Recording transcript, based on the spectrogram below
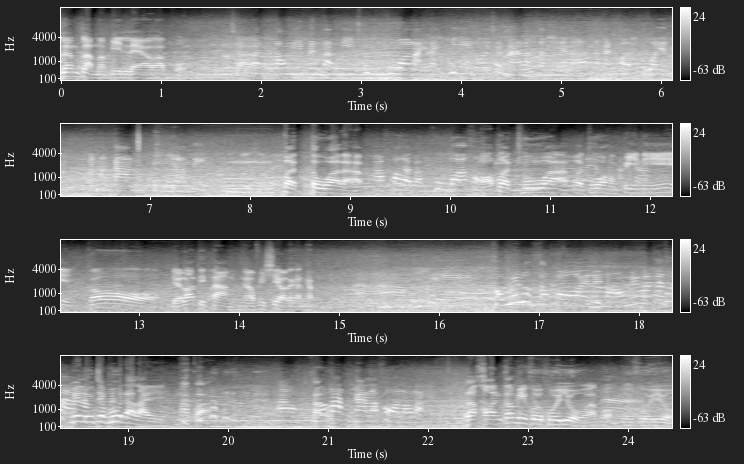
เริ่มกลับมาบินแล้วครับผมใช่ เรามีเป็นแบบมีชุดทัวร์หลาย ๆ ที่ด้วยใช่ไหมหลังจากนี้เนาะจะเป็นเปิดทัวร์อย่างเป็นทางการปี นี้แล้วสิอืมเปิดตัวเหรอครับ อะเปิดแบบทัวร์ของอ๋อ เปิดทัวร์ปีนี้เปิดทัวร์ของปีนี้ ก็เดี๋ยวรอติดตามในออฟฟิเชียลแล้วกันครับ อ่าโอเคเขาไม่หลุดสปอยเลยเนาะไม่ว่าจะทำไม่รู้จะพูดอะไรมากกว่า เอาครับ แล้วหลักงานละครเราล่ะละครก็มีคุยคุยๆอยู่ครับผมคุยคุยๆอยู่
